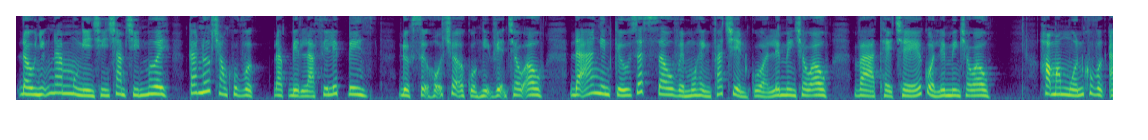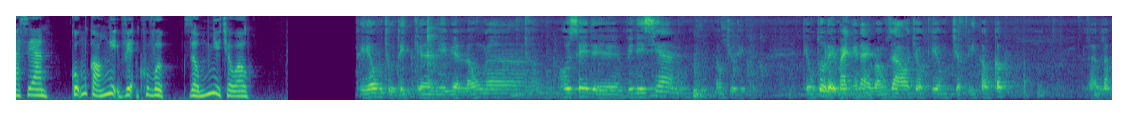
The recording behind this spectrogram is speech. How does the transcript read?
Đầu những năm 1990, các nước trong khu vực, đặc biệt là Philippines, được sự hỗ trợ của Nghị viện châu Âu, đã nghiên cứu rất sâu về mô hình phát triển của Liên minh châu Âu và thể chế của Liên minh châu Âu. Họ mong muốn khu vực ASEAN cũng có nghị viện khu vực giống như châu Âu. Thì ông chủ tịch ờ, nghị viện là ông ờ, Jose de Venecia, ông chủ tịch. Thì ông tôi đẩy mạnh cái này và ông giao cho cái ông trưởng lý cao cấp là lập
